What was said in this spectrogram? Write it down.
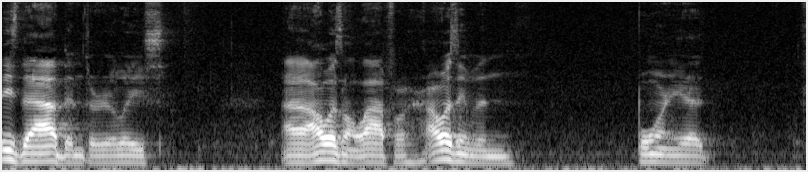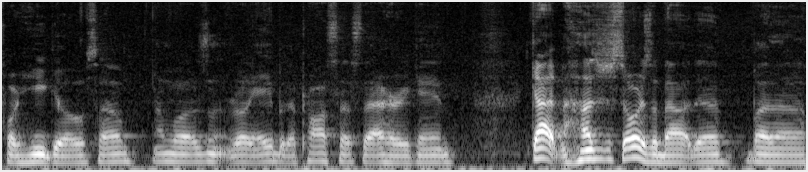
least that I've been through, at least. Uh, I wasn't alive for. I wasn't even born yet for Hugo, so I wasn't really able to process that hurricane. Got hundred stories about it but uh,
